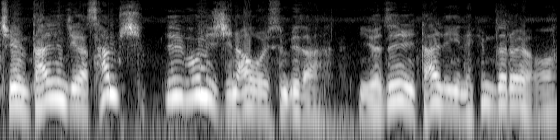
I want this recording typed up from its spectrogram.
지금 달린 지가 31분이 지나고 있습니다. 여전히 달리기는 힘들어요.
